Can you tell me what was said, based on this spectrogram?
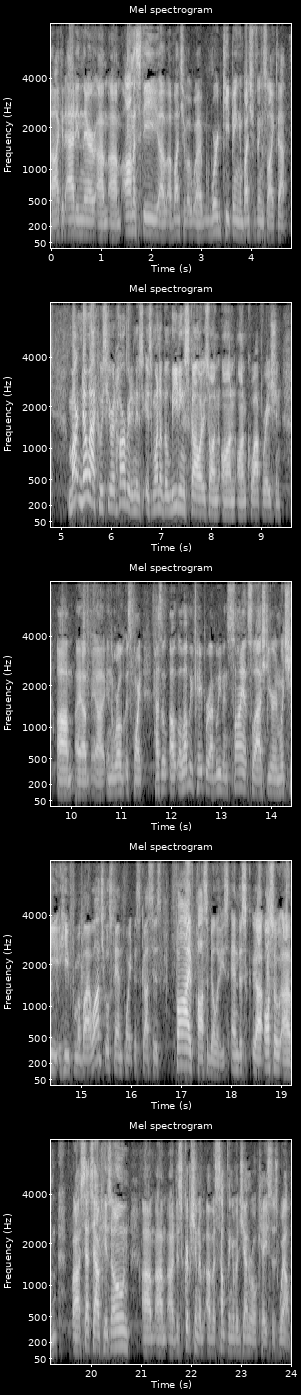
uh, I could add in there um, um, honesty, a, a, bunch of uh, word keeping, a bunch of things like that. Martin Nowak, who's here at Harvard and is, is one of the leading scholars on, on, on cooperation um, uh, uh, in the world at this point, has a, a, lovely paper, I believe, in Science last year in which he, he from a biological standpoint, discusses five possibilities and uh, also um, uh, sets out his own um, um, description of, of a, something of a general case as well.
